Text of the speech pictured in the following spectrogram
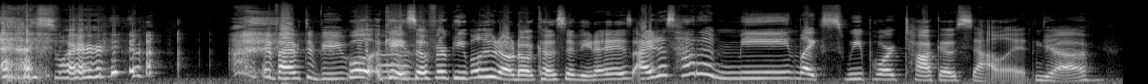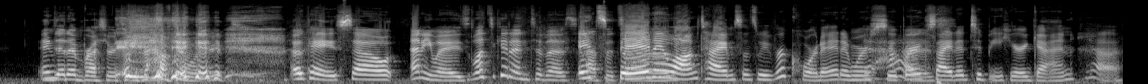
And I swear, if I have to be Well, okay, uh, so for people who don't know what Costa Vida is, I just had a mean like sweet pork taco salad. yeah, And- didn't brush your teeth afterwards. okay, so Anyways, let's get into this. it's episode. been a long time since we've recorded and we're It super has. excited to be here again. Yeah.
